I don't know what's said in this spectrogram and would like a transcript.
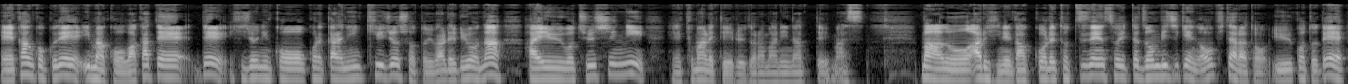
え韓国で今こう若手で非常にこうこれから人気急上昇と言われるような俳優を中心に、え組まれているドラマになっています。まあ、あの、ある日ね、学校で突然そういったゾンビ事件が起きたらということで、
